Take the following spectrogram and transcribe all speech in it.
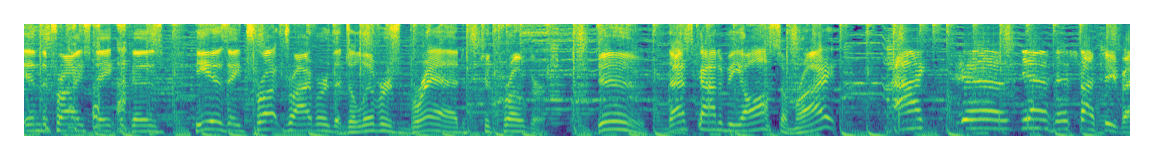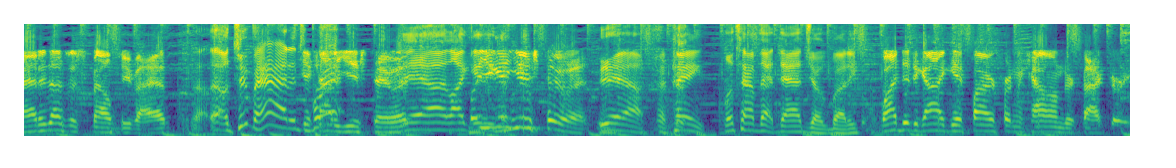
in the tri state because he is a truck driver that delivers bread to Kroger. Dude, that's got to be awesome, right? I yeah yeah, it's not too bad. It doesn't smell too bad. Uh, too bad. It's You're kind of used to it. Yeah, I like Well, it. you get used to it. Yeah. Hey, let's have that dad joke, buddy. Why did the guy get fired from the calendar factory?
